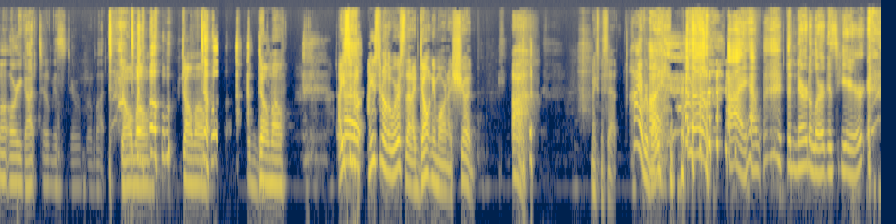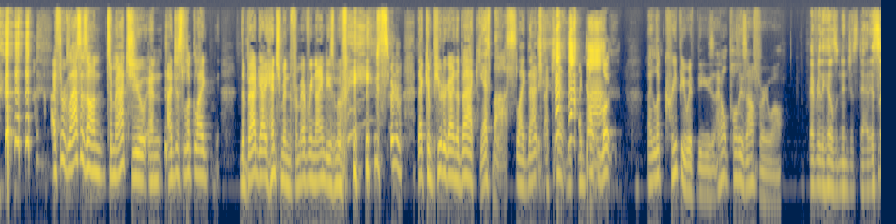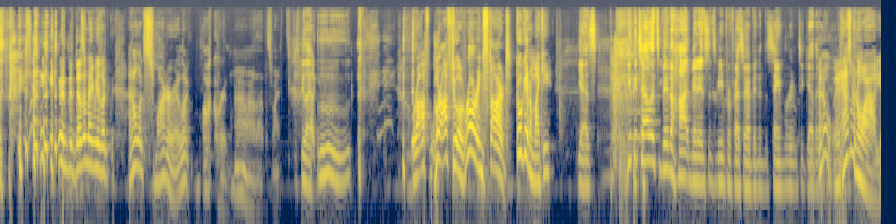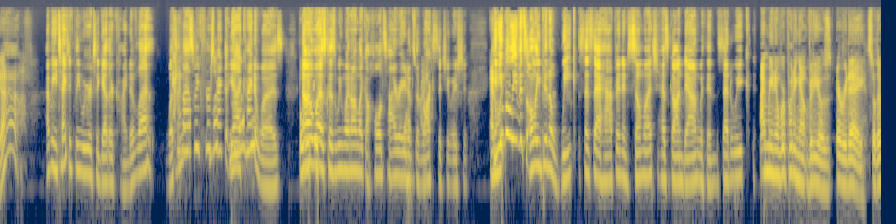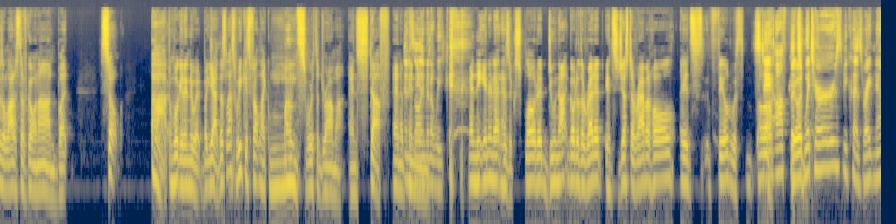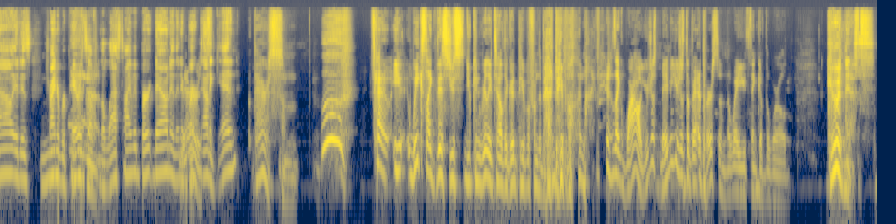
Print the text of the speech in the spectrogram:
Domo arigato, Mr. Robot. Domo, Domo. Domo, Domo. Domo. I used to know. Uh, I used to know the words that I don't anymore, and I should. Ah, makes me sad. Hi, everybody. Hi. Hello. Hi. How the nerd alert is here. I threw glasses on to match you, and I just look like the bad guy henchman from every '90s movie. just sort of that computer guy in the back. Yes, boss. Like that. I can't. I don't look. I look creepy with these. I don't pull these off very well. Beverly Hills Ninja status. it doesn't make me look. I don't look smarter. I look awkward. I don't know. That's fine. Just be like, ooh. We're off. We're off to a roaring start. Go get him, Mikey. Yes. You can tell it's been a hot minute since me and Professor have been in the same room together. a, it has been a while. Yeah. I mean, technically, we were together kind of last. Was Kinda it last week for SmackDown? Yeah, it kind of was. But no, it was because we went on like a whole tirade of the right. Rock situation. And Can we- you believe it's only been a week since that happened, and so much has gone down within said week? I mean, and we're putting out videos every day, so there's a lot of stuff going on. But so, ah, and we'll get into it. But yeah, this last week has felt like months worth of drama and stuff and And opinions. it's only been a week. and the internet has exploded. Do not go to the Reddit. It's just a rabbit hole. It's filled with Stay ugh, off the good. Twitters because right now it is trying to repair itself from the last time it burnt down, and then it burnt down again. There's some Woo! It's kind of weeks like this you you can really tell the good people from the bad people in my opinion. it's like wow you're just maybe you're just a bad person the way you think of the world goodness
